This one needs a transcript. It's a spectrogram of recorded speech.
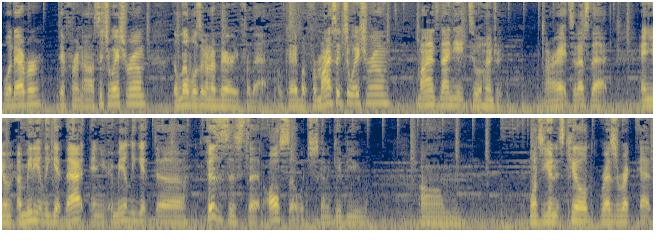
whatever, different uh, situation room, the levels are going to vary for that. Okay, but for my situation room, mine's 98 to 100. All right, so that's that, and you immediately get that, and you immediately get the physicist set also, which is going to give you um, Once a unit's killed, resurrect at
